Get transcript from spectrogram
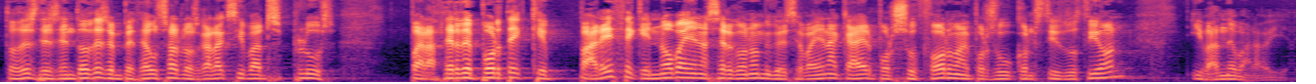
Entonces desde entonces empecé a usar los Galaxy Buds Plus para hacer deporte que parece que no vayan a ser económicos y se vayan a caer por su forma y por su constitución y van de maravilla.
